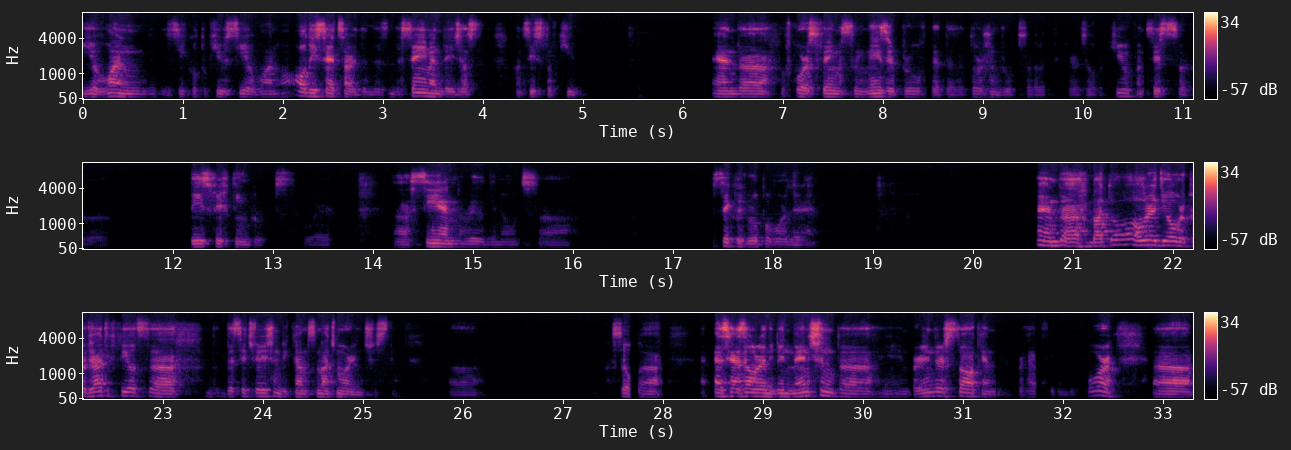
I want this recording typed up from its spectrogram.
E of one is equal to Q, C of one. All these sets are the, the same and they just consist of Q. And uh, of course, famously, Mazur proved that the torsion groups of elliptic curves over Q consists of uh, these 15 groups, where uh, Cn really denotes cyclic group of order n. And uh, but already over quadratic fields, uh, the situation becomes much more interesting. Uh, so uh, as has already been mentioned uh, in Barinder's talk and perhaps even before, uh,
